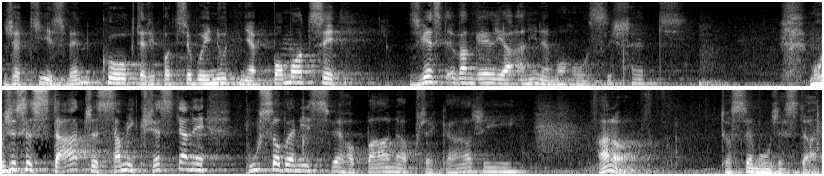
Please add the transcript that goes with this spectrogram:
že ti zvenku, kteří potřebují nutně pomoci, zvěst Evangelia ani nemohou slyšet. Může se stát, že sami křesťany působení svého pána překáží? Ano, to se může stát.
